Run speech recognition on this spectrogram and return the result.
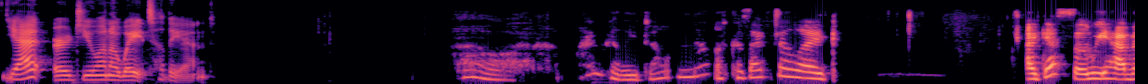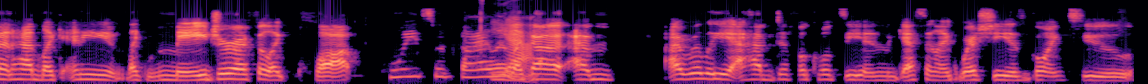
yet, or do you want to wait till the end? Oh, I really don't know because I feel like I guess so. We haven't had like any like major. I feel like plot points with Violet. Like I, I'm, I really have difficulty in guessing like where she is going to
